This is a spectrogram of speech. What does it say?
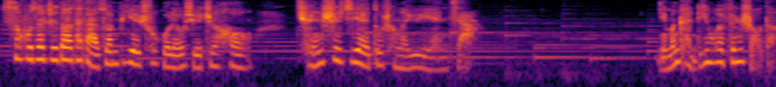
似乎在知道他打算毕业出国留学之后，全世界都成了预言家。你们肯定会分手的。”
